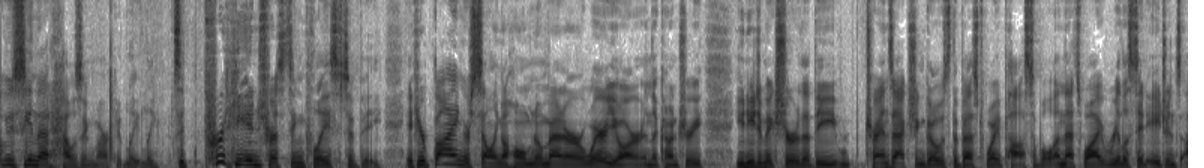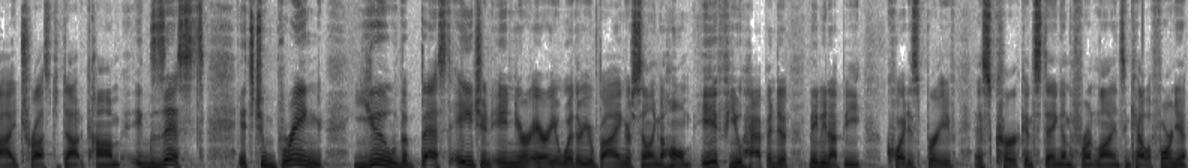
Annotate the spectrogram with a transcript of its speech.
Have you seen that housing market lately? It's a pretty interesting place to be. If you're buying or selling a home, no matter where you are in the country, you need to make sure that the transaction goes the best way possible. And that's why realestateagentsitrust.com exists. It's to bring you the best agent in your area, whether you're buying or selling a home. If you happen to maybe not be quite as brave as Kirk and staying on the front lines in California,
